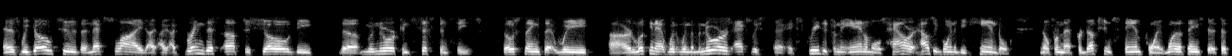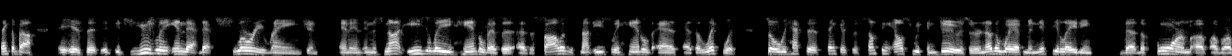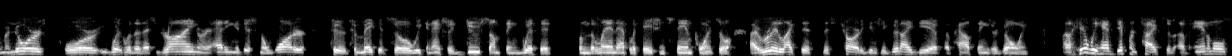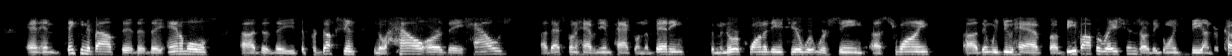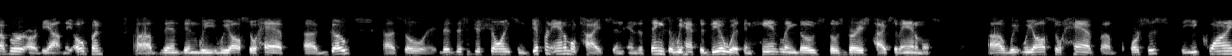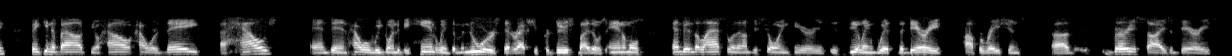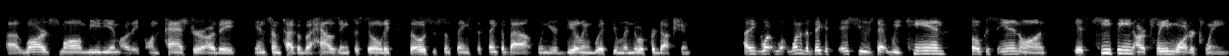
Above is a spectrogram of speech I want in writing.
And as we go to the next slide, I, I bring this up to show the, the manure consistencies, those things that we uh, are looking at when, when the manure is actually uh, excreted from the animals, how are, how's it going to be handled? You know, from that production standpoint, one of the things to, to think about is that it, it's usually in that, that slurry range and, and, and it's not easily handled as a, as a solid. It's not easily handled as, as a liquid. So we have to think, is there something else we can do? Is there another way of manipulating the, the form of, of our manures or whether that's drying or adding additional water to, to make it so we can actually do something with it from the land application standpoint. So I really like this, this chart. It gives you a good idea of, how things are going. Uh, here we have different types of, of animals and, and thinking about the, the, the animals, uh, the, the, the production, you know, how are they housed? Uh, that's going to have an impact on the beddings, the manure quantities. Here we're, we're seeing uh, swine. Uh, then we do have uh, beef operations. Are they going to be undercover? Or are they out in the open? Uh, then then we, we also have uh, goats. so th this is just showing some different animal types and, and the things that we have to deal with in handling those, those various types of animals. we, we also have horses, the equine, thinking about you know how, how are they housed and then how are we going to be handling the manures that are actually produced by those animals? And then the last one that I'm just showing here is, is dealing with the dairy operations, uh, various size of dairies, uh, large, small, medium. Are they on pasture? Are they in some type of a housing facility? Those are some things to think about when you're dealing with your manure production. I think what, one of the biggest issues that we can focus in on is keeping our clean water clean.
